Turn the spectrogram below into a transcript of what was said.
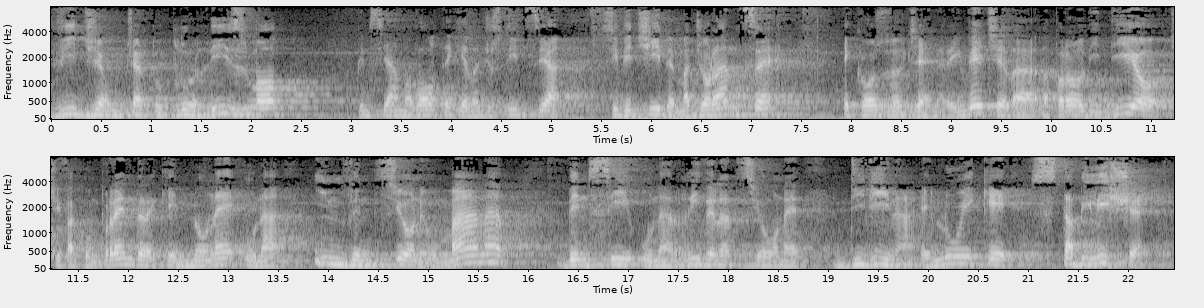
vige un certo pluralismo, pensiamo a volte che la giustizia si decide maggioranze e cose del genere. Invece la, la, parola di Dio ci fa comprendere che non è una invenzione umana, bensì una rivelazione divina. È Lui che stabilisce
